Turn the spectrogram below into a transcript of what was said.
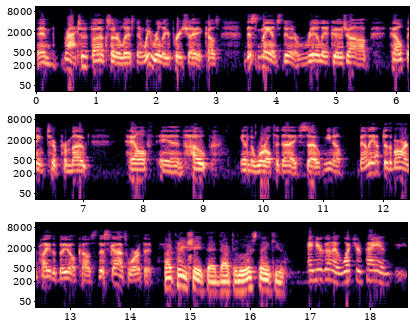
And Right. to the folks that are listening, we really appreciate it because this man's doing a really good job helping to promote health and hope in the world today. So, you know, belly up to the bar and pay the bill because this guy's worth it. I appreciate that, Dr. Lewis. Thank you. And you're going to, what you're paying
